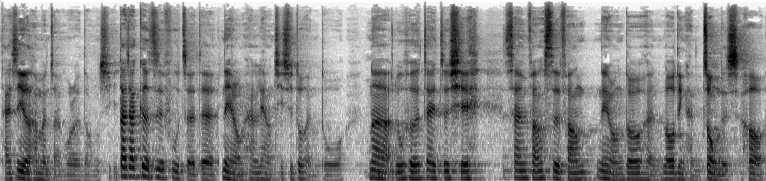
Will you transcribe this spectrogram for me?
台视有他们转播的东西。大家各自负责的内容和量其实都很多。那如何在这些 三方四方内容都很 loading 很重的时候，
